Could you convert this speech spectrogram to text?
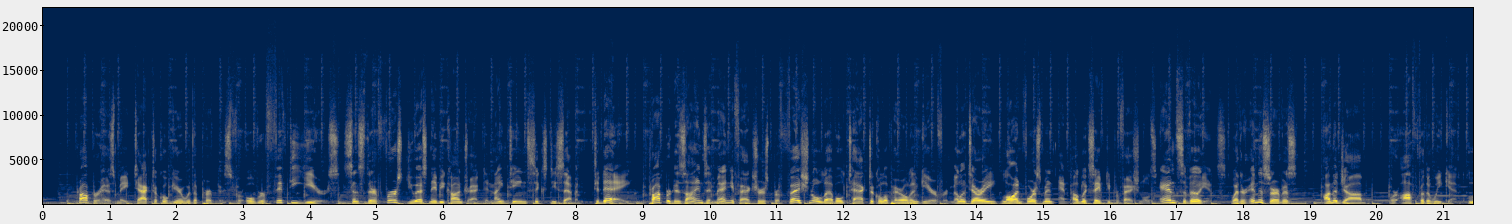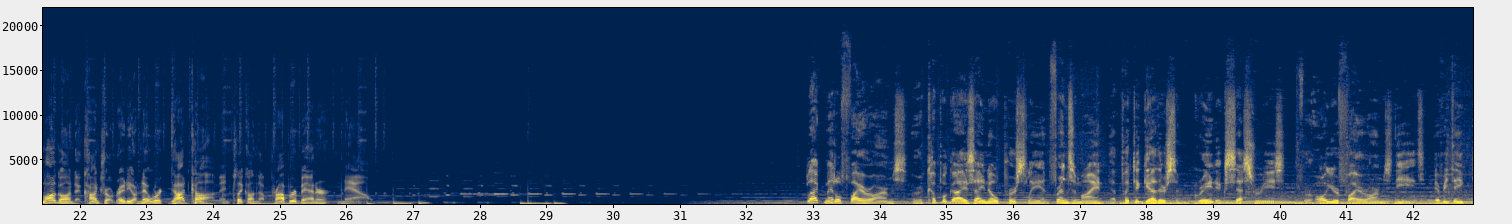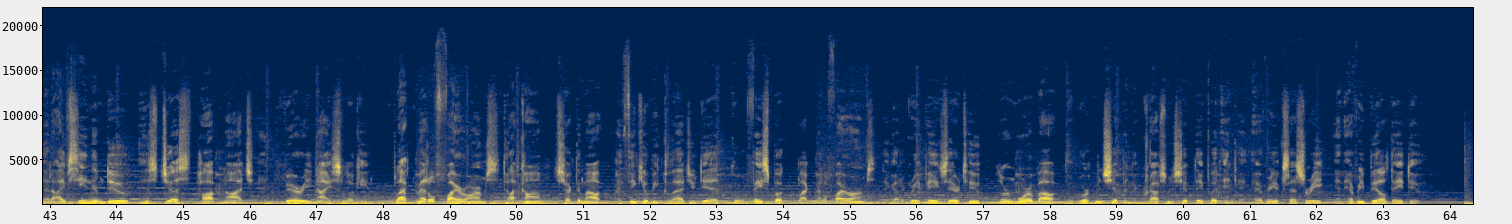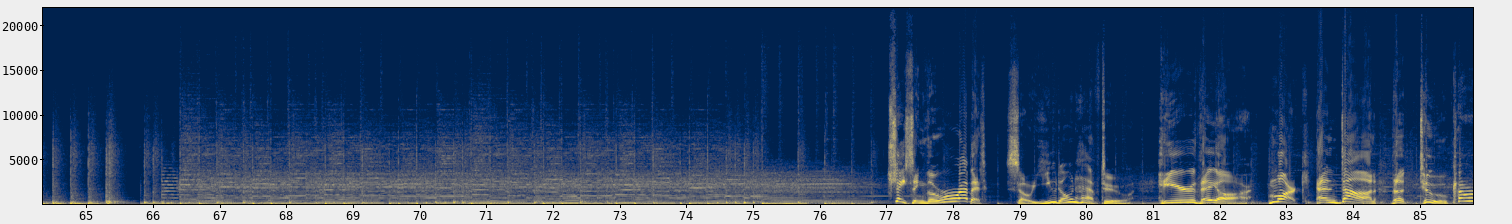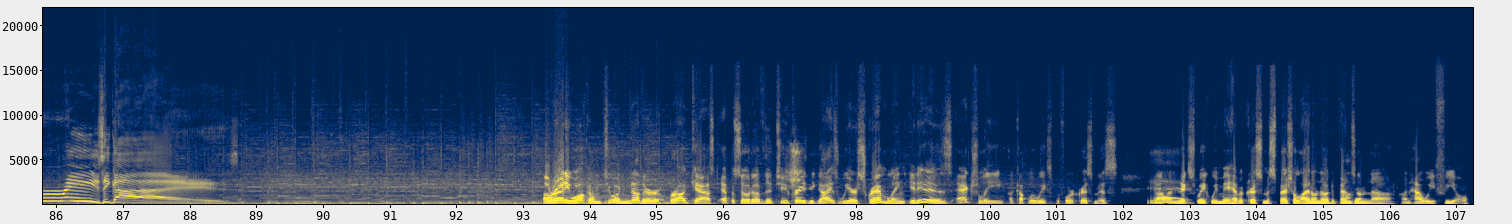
Propper has made tactical gear with a purpose for over 50 years, since their first U.S. Navy contract in 1967. Today, Propper designs and manufactures professional level tactical apparel and gear for military, law enforcement, and public safety professionals and civilians, whether in the service, on the job, or off for the weekend. Log on to ContraRadioNetwork.com and click on the Propper banner now. Black Metal Firearms are a couple guys I know personally and friends of mine that put together some great accessories for all your firearms needs. Everything that I've seen them do is just top notch and very nice looking. BlackMetalFirearms.com. Check them out. I think you'll be glad you did. Go to Facebook, Black Metal Firearms. They got a great page there too. Learn more about the workmanship and the craftsmanship they put into every accessory and every build they do. Chasing the rabbit so you don't have to. Here they are Mark and Don, the two crazy guys. Alrighty, welcome to another broadcast episode of the Two Crazy Guys. We are scrambling. It is actually a couple of weeks before Christmas. Uh, next week we may have a Christmas special. I don't know. Depends on uh, on how we feel.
